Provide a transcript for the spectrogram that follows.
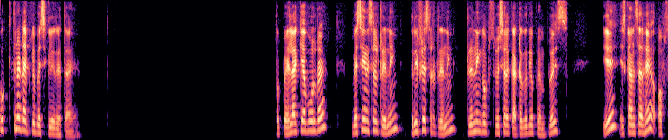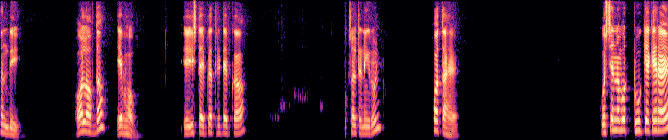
वो कितने टाइप के बेसिकली रहता है? तो पहला क्या बोल रहे हैं? Basic initial training refresher training training of special category of employees ये इसका आंसर है option D all of the above ये इस टाइप का थ्री टाइप का वोकेशनल ट्रेनिंग रूल होता है। क्वेश्चन नंबर टू क्या कह रहा है?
